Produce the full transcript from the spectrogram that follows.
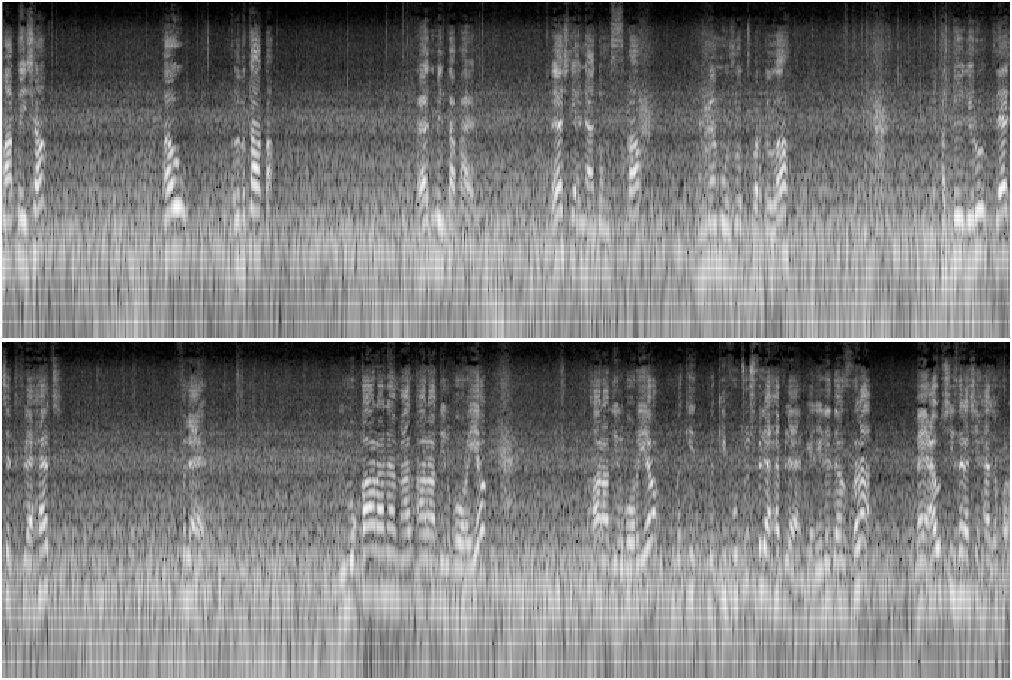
مطيشه أو البطاطا. هذه المنطقة هذه علاش؟ لأن عندهم السقا الماء موجود تبارك الله. يقدروا يديروا ثلاثة الفلاحات في العام. المقارنة مع الأراضي البورية. الأراضي البورية ما كيفوتوش فلاحة في العام. يعني إلا دار الزرع ما يعاودش يزرع شي حاجة أخرى.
